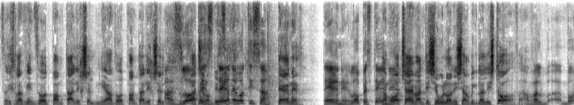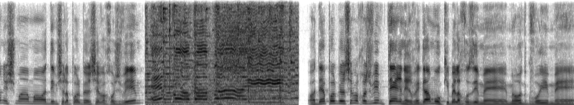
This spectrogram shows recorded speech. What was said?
צריך להבין, זה עוד פעם תהליך של בנייה ועוד פעם תהליך של... אז עד לופס. טרנר או טיסה? טרנר. טרנר, לופס, טרנר. למרות שהבנתי שהוא לא נשאר בגלל אשתו, אבל... אבל בואו נשמע מה האוהדים של הפועל באר שבע חושבים. אין כמו בבית. אוהדי הפועל באר שבע חושבים, טרנר, וגם הוא קיבל אחוזים אה, מאוד גבוהים אה,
